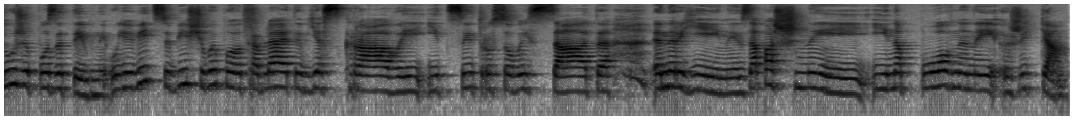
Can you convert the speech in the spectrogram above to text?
дуже позитивний. Уявіть собі, що ви потрапляєте в яскравий і цитрусовий сад, енергійний, запашний і наповнений життям.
